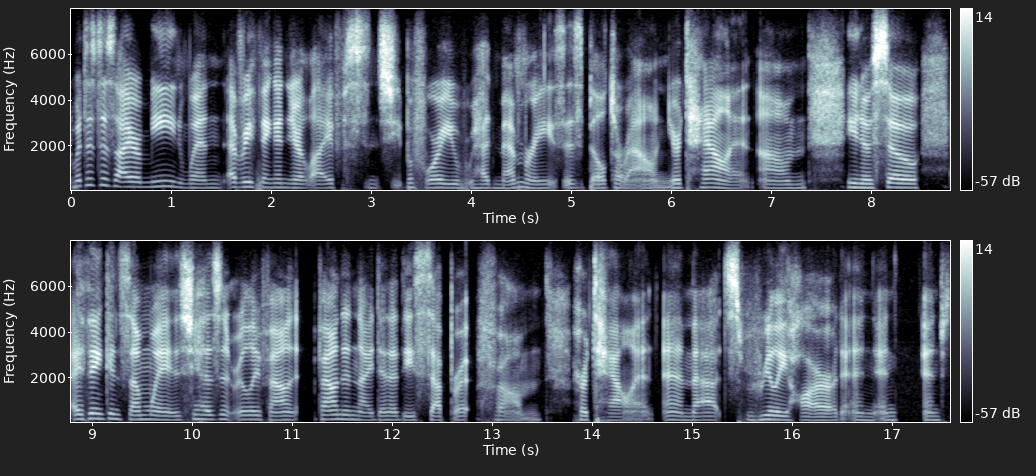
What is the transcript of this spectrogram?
what does desire mean when everything in your life since you, before you had memories is built around your talent um, you know so i think in some ways she hasn't really found found an identity separate from her talent and that's really hard and and and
